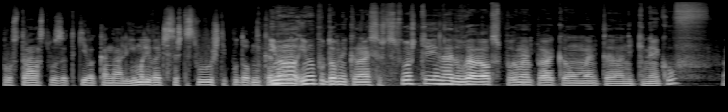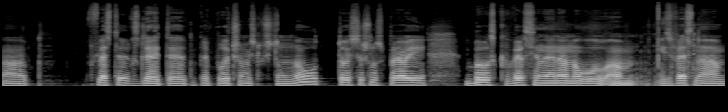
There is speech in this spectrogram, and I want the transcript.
пространство за такива канали? Има ли вече съществуващи подобни канали? Има, има подобни канали съществуващи. Най-добра работа според мен прави към момента Ники Неков. А, влезте, разгледайте, препоръчвам изключително много. Той всъщност прави българска версия на една много а, известна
